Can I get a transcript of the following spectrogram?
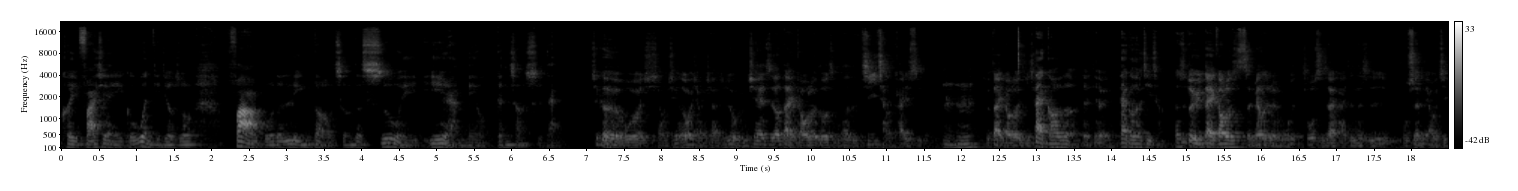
可以发现一个问题，就是说法国的领导层的思维依然没有跟上时代。这个我想先额外讲一下，就是我们现在知道戴高乐都是从他的机场开始的，嗯哼就戴高乐机，场。戴高乐，对对对，戴高乐机场。但是对于戴高乐是怎么样的人，我说实在还真的是不是很了解。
